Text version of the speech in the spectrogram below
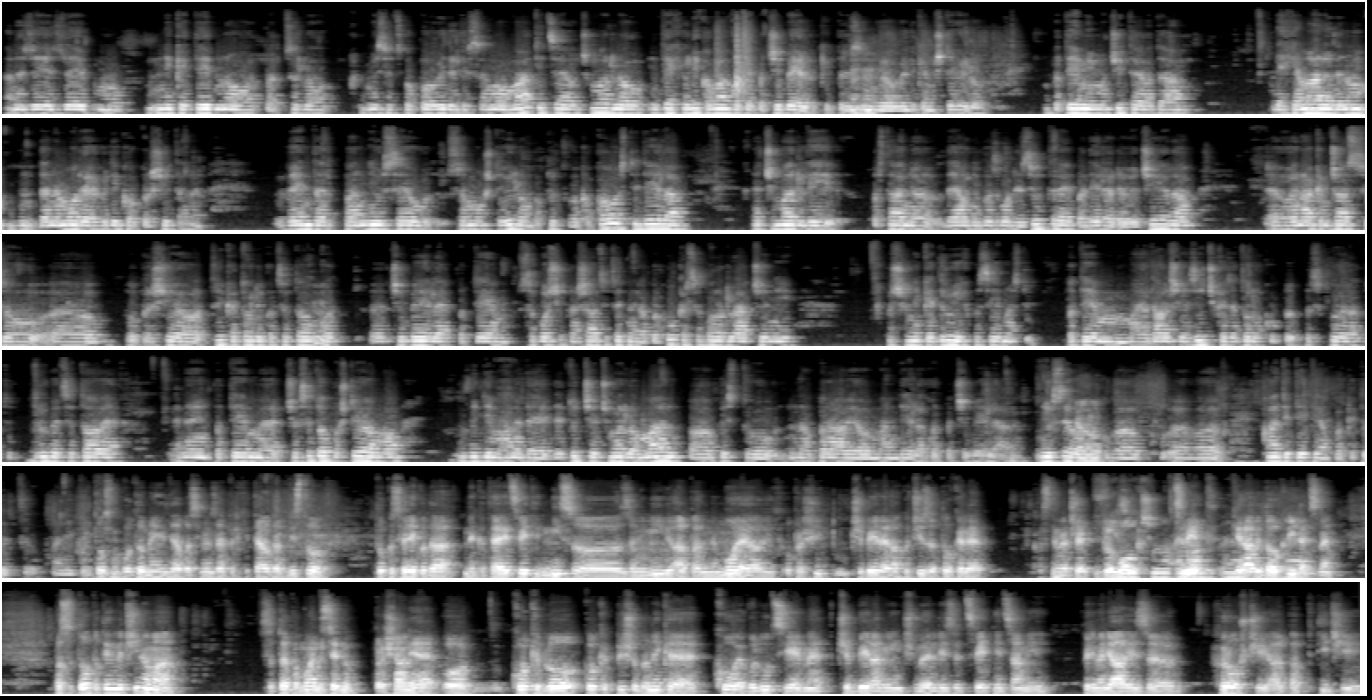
A ne, zdaj, zdaj bomo nekaj tednov, pa celo mesec pa pol videli samo matice od čmrljev in teh je veliko manj kot je pa čebel, ki prezimijo v velikem številu. In potem jim očitajo, da, da jih je malo, da ne, da ne morejo veliko oprašiti. Vendar pa ni vse v, samo v številu, ampak tudi v kakovosti dela. Ne, Čmrli postanejo dejavni bolj zgodaj zjutraj, pa delajo do večera. Eh, V enakem času uh, oprašijo trikrat toliko cvetov Hmm. kot eh, čebele, potem so boljši prenašalci cvetnega prahu, ker so bolj odlačeni, pa še nekaj drugih posebnosti. Potem imajo daljše jezičke, zato lahko poskujejo tudi druge cvetove. Ne, in potem, eh, če vse to upoštevamo, vidimo, ne, da, je, da je tudi če je čmrlo manj, pa v bistvu ne opravijo manj dela kot pa čebele. Ni vse v, Ja. v, v, v kvantiteti, ampak je tudi v kvaliteti. To smo hotel omeniti, da pa si me zdaj prehitel, da v bistvu to, ko si rekel, da nekateri cveti niso zanimivi ali pa ne morejo jih oprašiti čebele, lahko čisto zato, ker je, kako se ne reče, globok Fizično, cvet, eno, ki ja. rabi dolg rilec. ne. Pa so to potem večinoma, zato je pa moje naslednje vprašanje, o, koliko, je bilo, koliko je prišlo do neke koevolucije med čebelami in čmrli z cvetnicami, v primerjavi z hrošči ali pa ptiči,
